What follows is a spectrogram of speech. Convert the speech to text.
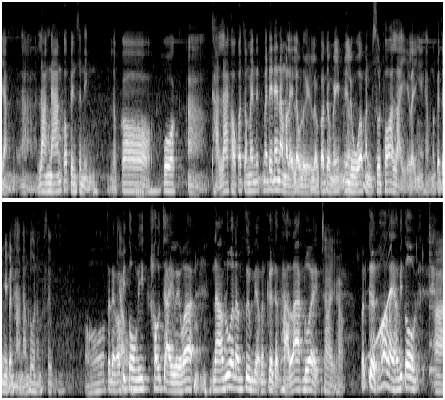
อย่างอ่ารางน้ำก็เป็นสนิม แล้วก็พวกอ่าฐานรากเขาก็จะไม่ได้ไม่ได้แนะนำอะไรเราเลยเราก็จะไม่ไม่รู้ว่ามันซุดเพราะอะไรอะไรอย่างเงี้ยครับมันก็จะมีปัญหาน้ำรั่วน้ำซึมอ๋อแสดงว่าครับพี่โต้งนี่เข้าใจเลยว่าน้ำรั่วน้ำซึมเนี่ยมันเกิดจากฐานรากด้วยใช่ครับ มันเกิดเพราะอะไรครับพี่โต้ง อ่า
